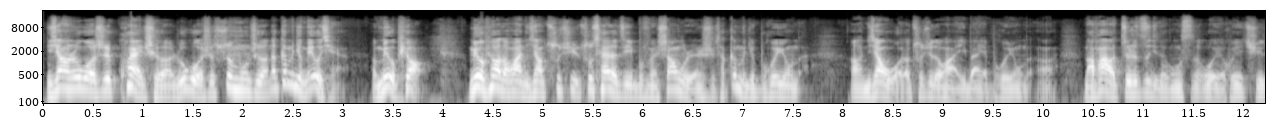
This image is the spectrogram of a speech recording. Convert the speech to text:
你像如果是快车，如果是顺风车，那根本就没有钱，没有票，没有票的话，你像出去出差的这一部分商务人士，他根本就不会用的。啊，你像我要出去的话，一般也不会用的啊。哪怕这是自己的公司，我也会去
